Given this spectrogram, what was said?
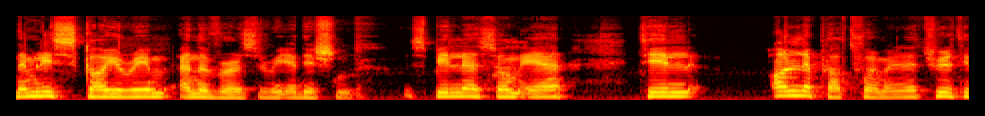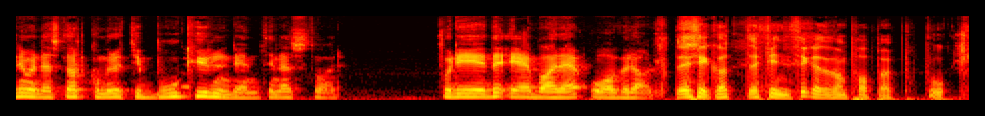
nemlig Skyrim Anniversary Edition. Spillet som er til alle plattformer. Jeg tror til og med det snart kommer ut i bokhyllen din til neste år. Fordi det er bare overalt. Det, er sikkert, det finnes sikkert en sånn pop-up-bok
